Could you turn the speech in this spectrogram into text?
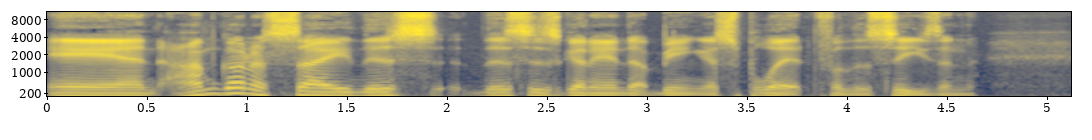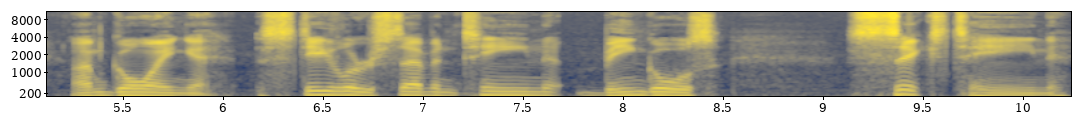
and I'm going to say this this is going to end up being a split for the season. I'm going Steelers 17, Bengals 16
